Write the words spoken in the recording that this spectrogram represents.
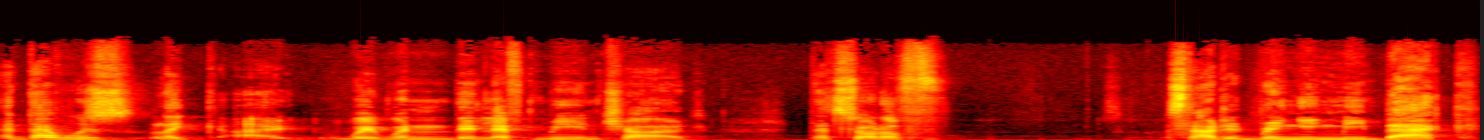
and that was like I, when, they left me in charge, that sort of started bringing me back.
